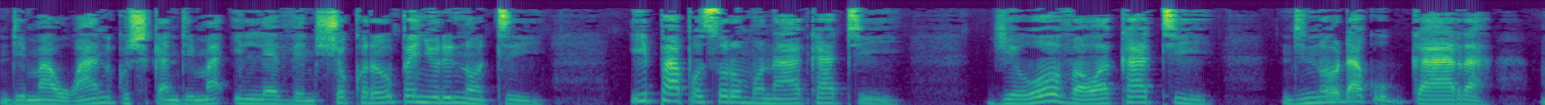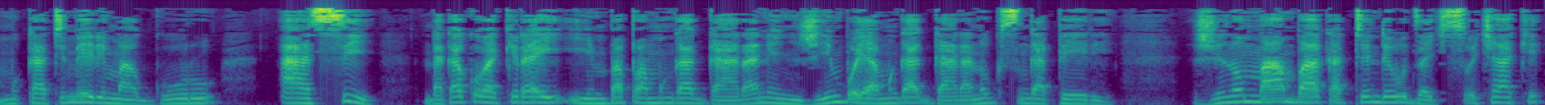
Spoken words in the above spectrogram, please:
ndima 1 kusvika ndima 11 shoko reupenyu rinoti ipapo soromoni akati jehovha wakati ndinoda kugara mukati merima guru asi ndakakuvakirai imba pamungagara nenzvimbo yamungagara nokusingaperi. Zvino mambo akatendeudza chiso chake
